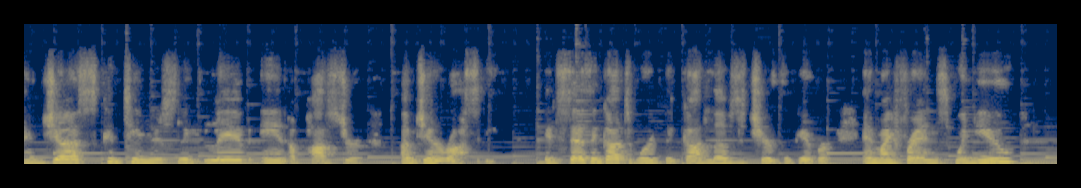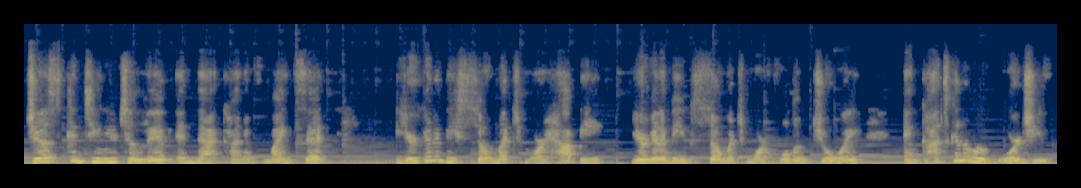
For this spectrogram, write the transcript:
and just continuously live in a posture of generosity. It says in God's word that God loves a cheerful giver. And my friends, when you just continue to live in that kind of mindset, you're going to be so much more happy. You're going to be so much more full of joy, and God's going to reward you.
